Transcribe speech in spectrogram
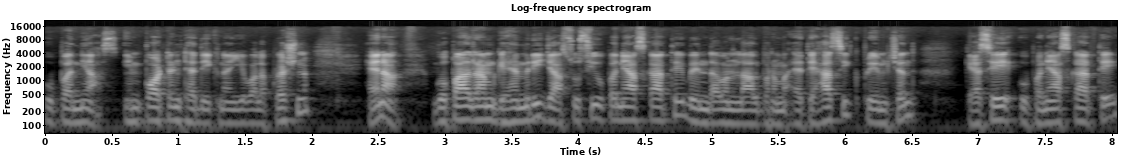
उपन्यास। इंपॉर्टेंट है देखना ये वाला प्रश्न। है ना? गोपाल राम गहमरी जासूसी उपन्यासकार थे, वृंदावन लाल वर्मा ऐतिहासिक, प्रेमचंद कैसे उपन्यासकार थे?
